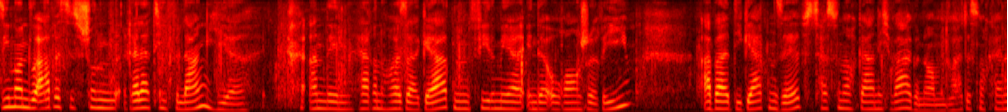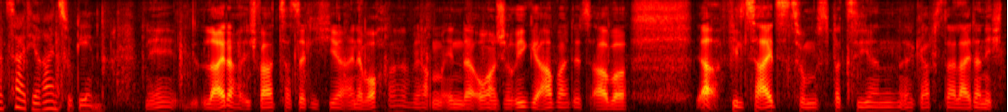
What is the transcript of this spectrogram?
Simon, du arbeitest schon relativ lang hier an den Herrenhäuser Gärten, vielmehr in der Orangerie. Aber die Gärten selbst hast du noch gar nicht wahrgenommen. Du hattest noch keine Zeit, hier reinzugehen. Nee, leider. Ich war tatsächlich hier eine Woche. Wir haben in der Orangerie gearbeitet, aber ja, viel Zeit zum Spazieren gab es da leider nicht.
